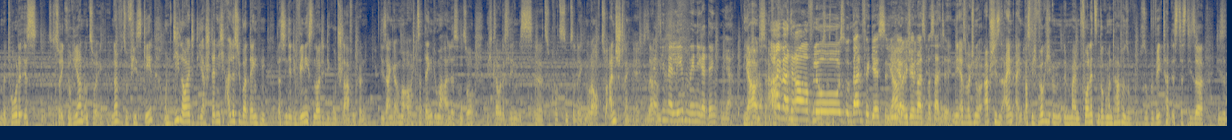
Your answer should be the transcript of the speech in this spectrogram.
Methode ist, zu ignorieren und zu, ne, so viel es geht. Und die Leute, die ja ständig alles überdenken, das sind ja die wenigsten Leute, die gut schlafen können. Die sagen ja immer, oh, ich zerdenke immer alles und so. Ich glaube, das Leben ist äh, zu kurz zum Zerdenken oder auch zu anstrengend, ehrlich gesagt. Ja, viel mehr leben, weniger denken, ja. Ja, und es ist einfach- einfach drauf, los und dann vergessen Ja, wieder, mit wem was was hatte. Nee, also wirklich nur abschließend ein, ein was mich wirklich im, in meinem vorletzten Dokumentarfilm so, so bewegt hat, ist, dass dieser, diese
